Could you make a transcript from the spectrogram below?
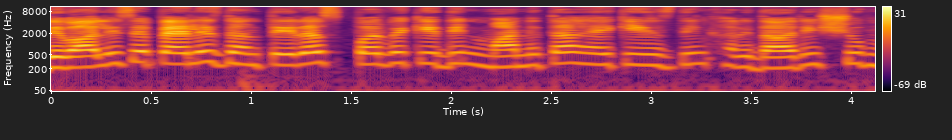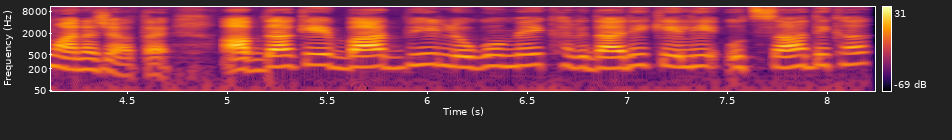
दिवाली से पहले धनतेरस पर्व के दिन मान्यता है कि इस दिन खरीदारी शुभ माना जाता है। आपदा के बाद भी लोगों में खरीदारी के लिए उत्साह दिखा।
